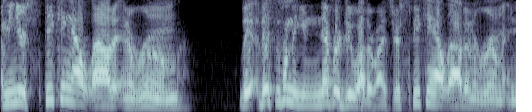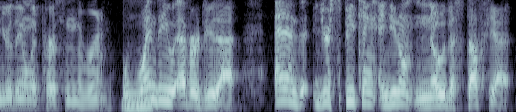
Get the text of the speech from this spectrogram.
I mean, you're speaking out loud in a room. This is something you never do otherwise. You're speaking out loud in a room and you're the only person in the room. When do you ever do that? And you're speaking and you don't know the stuff yet.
